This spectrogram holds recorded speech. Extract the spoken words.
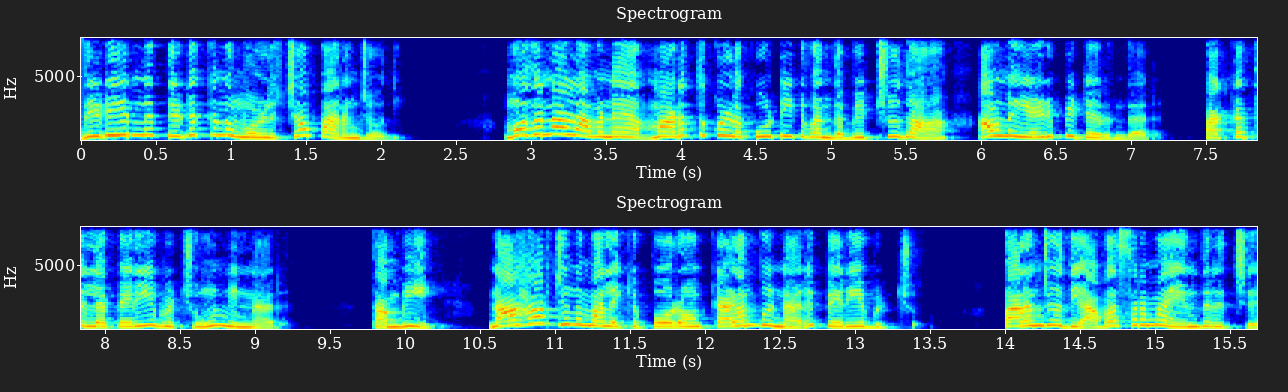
திடீர்னு திடுக்குன்னு முழிச்சான் பரஞ்சோதி. முத நாள் அவனை மடத்துக்குள்ள கூட்டிட்டு வந்த பிட்சு தான் அவனை எழுப்பிட்டு இருந்தாரு. பக்கத்துல பெரிய பிட்சுவும் நின்னாரு. தம்பி நாகார்ஜுன மலைக்கு போறோம் கிளம்புனாரு பெரிய பிட்சு பரஞ்சோதி அவசரமா எந்திரிச்சு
